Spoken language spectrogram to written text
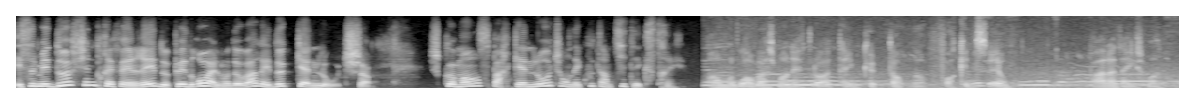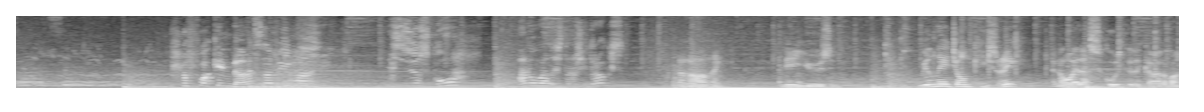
Et c'est mes deux films préférés de Pedro Almodovar et de Ken Loach. Je commence par Ken Loach, on écoute un petit extrait. I'm with Lovis, man, after all time cooked up in that fucking cell. Paradise, man. You're fucking dancing me, man. This is just go. I know where the stashy drugs? Another thing, no using. We're no junkies, right? And all this goes to the caravan.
